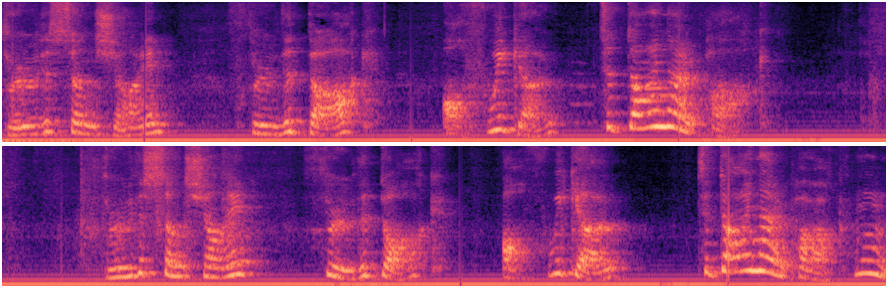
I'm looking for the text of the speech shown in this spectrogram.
Through the sunshine, through the dark, off we go to Dino Park. Through the sunshine, through the dark, off we go to Dino Park. Hmm.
